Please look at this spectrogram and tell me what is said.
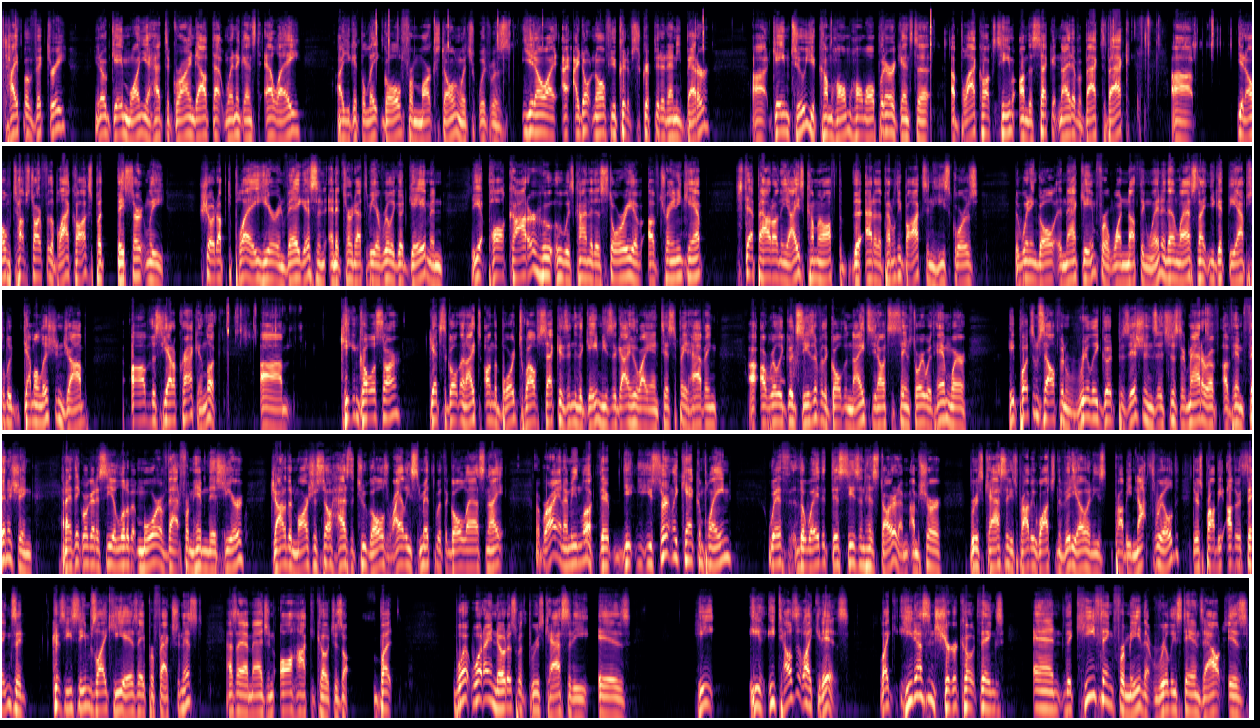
type of victory. You know, game one, you had to grind out that win against LA uh, you get the late goal from Mark Stone, which which was you know I I don't know if you could have scripted it any better. Uh, game two, you come home home opener against a, a Blackhawks team on the second night of a back to back. You know, tough start for the Blackhawks, but they certainly showed up to play here in Vegas, and, and it turned out to be a really good game. And You get Paul Cotter, who who was kind of the story of, of training camp, step out on the ice, coming off the, the out of the penalty box, and he scores the winning goal in that game for a one nothing win. And then last night you get the absolute demolition job of the Seattle Kraken. Look, um, Keegan Kolesar gets the Golden Knights on the board 12 seconds into the game. He's the guy who I anticipate having a, a really good season for the Golden Knights. You know, it's the same story with him where he puts himself in really good positions. It's just a matter of, of him finishing. And I think we're going to see a little bit more of that from him this year. Jonathan Marchessault has the two goals. Riley Smith with the goal last night. Brian, I mean, look, there you, you certainly can't complain with the way that this season has started. I'm, I'm sure Bruce Cassidy's probably watching the video and he's probably not thrilled. There's probably other things that because he seems like he is a perfectionist, as I imagine all hockey coaches are. But what what I notice with Bruce Cassidy is he he he tells it like it is. Like he doesn't sugarcoat things. And the key thing for me that really stands out is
